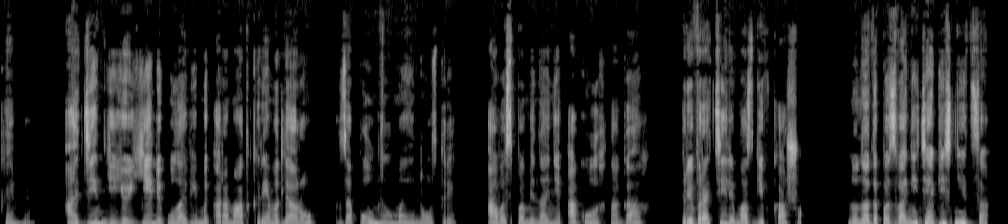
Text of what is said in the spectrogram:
к Эмме. Один ее еле уловимый аромат крема для рук заполнил мои ноздри, а воспоминания о голых ногах превратили мозги в кашу. Но надо позвонить и объясниться.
